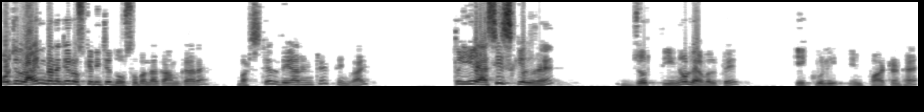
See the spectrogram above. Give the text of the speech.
और जो लाइन मैनेजर उसके नीचे 200 बंदा काम कर रहा है but still they are interacting right तो ये ऐसी स्किल्स हैं जो तीनों लेवल पे इक्वली इंपॉर्टेंट है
